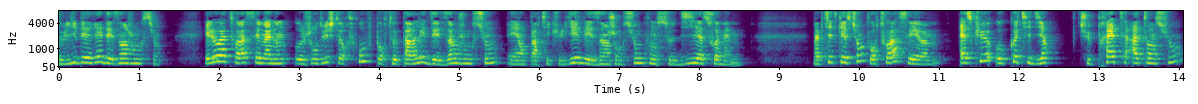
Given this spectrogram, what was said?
se libérer des injonctions. Hello à toi, c'est Manon. Aujourd'hui, je te retrouve pour te parler des injonctions et en particulier les injonctions qu'on se dit à soi-même. Ma petite question pour toi, c'est euh, est-ce que au quotidien, tu prêtes attention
